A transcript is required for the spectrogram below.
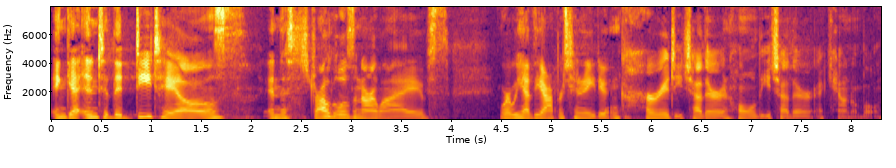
And get into the details and the struggles in our lives where we have the opportunity to encourage each other and hold each other accountable.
